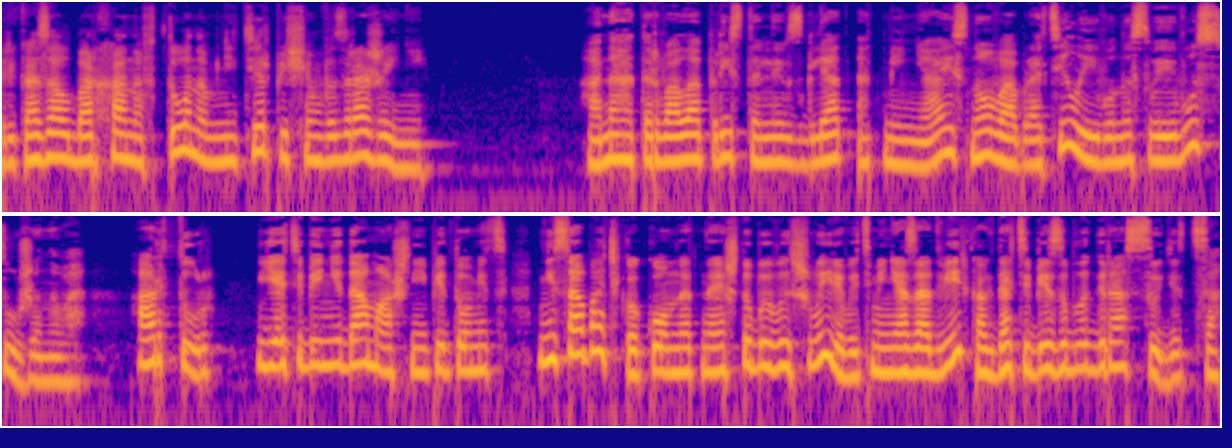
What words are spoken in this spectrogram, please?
Приказал Барханов тоном, нетерпящим возражений. Она оторвала пристальный взгляд от меня и снова обратила его на своего суженого. «Артур, я тебе не домашний питомец, не собачка комнатная, чтобы вышвыривать меня за дверь, когда тебе заблагорассудится».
